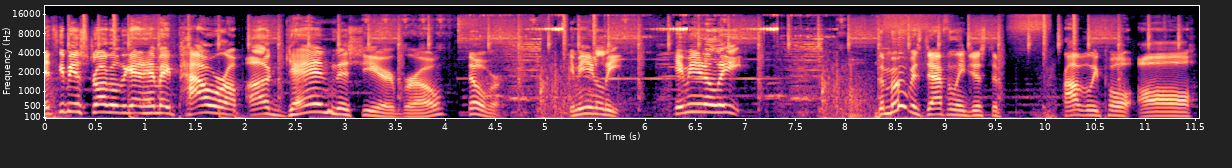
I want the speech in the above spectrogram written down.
It's going to be a struggle to get him a power up again this year, bro. Silver. Give me an elite. Give me an elite. The move is definitely just to probably pull all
